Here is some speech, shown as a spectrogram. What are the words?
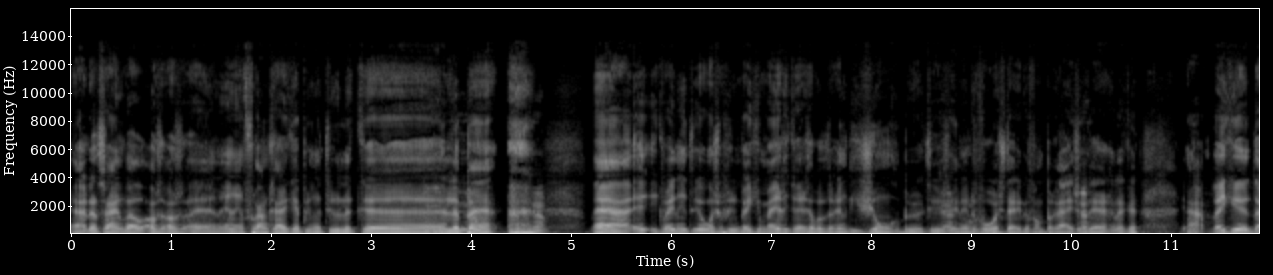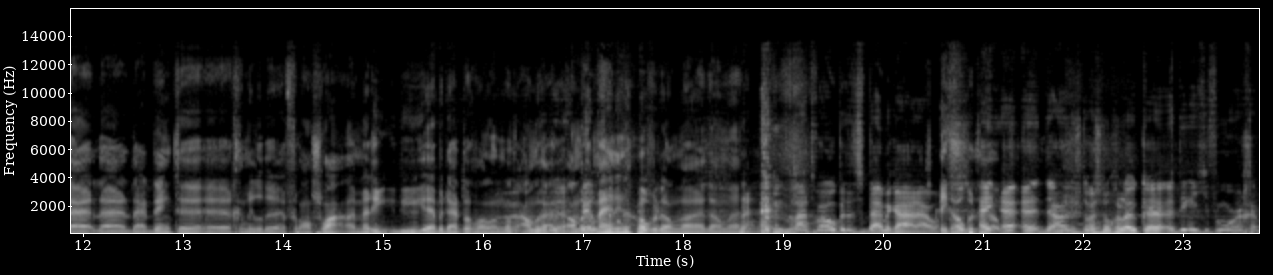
ja, dat zijn wel, als, als, en in Frankrijk heb je natuurlijk Le Pen. ja. Nou ja, ik weet niet, jongens, of jullie een beetje meegekregen wat er in Dijon gebeurd is. Ja. En in de voorsteden van Parijs en dergelijke. Ja, weet je, daar, daar, daar denkt de eh, gemiddelde François en Marie, die hebben daar toch wel een wat andere, andere mening over dan... eh, dan eh, Laten we hopen dat ze het bij elkaar houden. Ik hoop het Hey, eh, eh, er was nog een leuk eh, dingetje vanmorgen.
